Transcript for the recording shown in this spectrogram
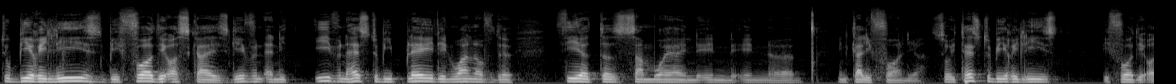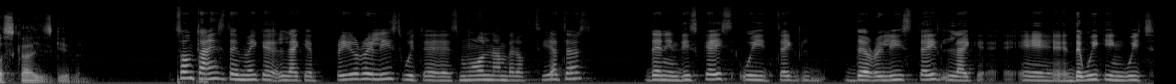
to be released before the Oscar is given, and it even has to be played in one of the theaters somewhere in in in uh, in California. So it has to be released before the Oscar is given. Sometimes they make a, like a pre-release with a small number of theaters. Then in this case, we take the release date like uh, the week in which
